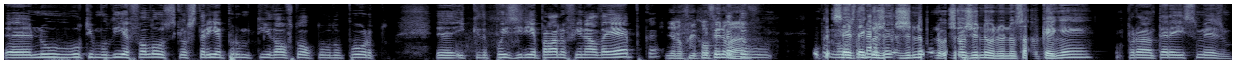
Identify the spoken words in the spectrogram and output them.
Uh, no último dia falou-se que ele estaria prometido ao Futebol Clube do Porto uh, e que depois iria para lá no final da época. Ainda não foi confirmado. E, portanto, o certo é que o Jorge, Nuno, o Jorge Nuno não sabe quem é. Pronto, era isso mesmo.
